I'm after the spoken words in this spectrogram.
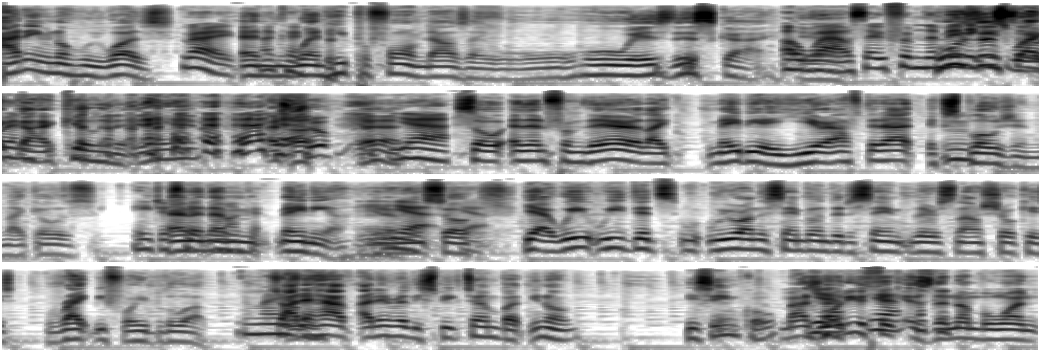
I didn't even know who he was. Right. And okay. when he performed, I was like, "Who is this guy? oh Yeah. wow! So from the Who minute is you this saw white him, guy killing it?" You know what I mean? That's uh, true. Yeah. yeah, So and then from there, like maybe a year after that, mm. explosion. Like it was he just hit the. Eminem mania. You know what I mean? So yeah. yeah, we we did we were on the same bill and did the same Lyricist Lounge showcase right before he blew up. So I didn't have I didn't really speak to him, but you know, he seemed cool. Maz, Yeah, what do you think yeah, is the number one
